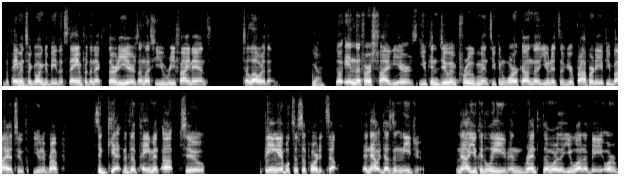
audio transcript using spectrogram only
The payments mm-hmm. are going to be the same for the next 30 years unless you refinance to lower them. Yeah. So in the first 5 years, you can do improvements, you can work on the units of your property if you buy a two unit property to get the payment up to being able to support itself. And now it doesn't need you. Now you could leave and rent somewhere that you want to be or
